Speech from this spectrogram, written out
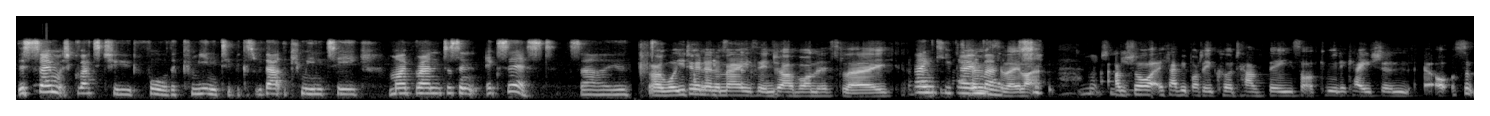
there's so much gratitude for the community because without the community my brand doesn't exist. So oh well you're doing an amazing job honestly. Thank you very totally, much. like, I'm sure if everybody could have the sort of communication, because some,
